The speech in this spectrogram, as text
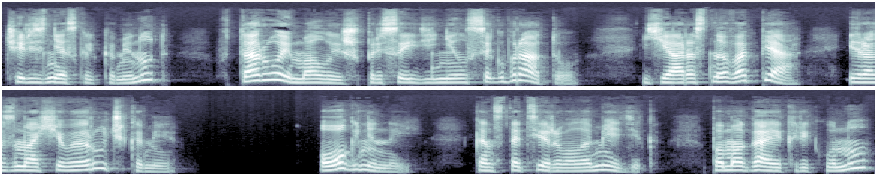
Через несколько минут второй малыш присоединился к брату, яростно вопя и размахивая ручками. «Огненный», — констатировала медик, помогая крикуну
